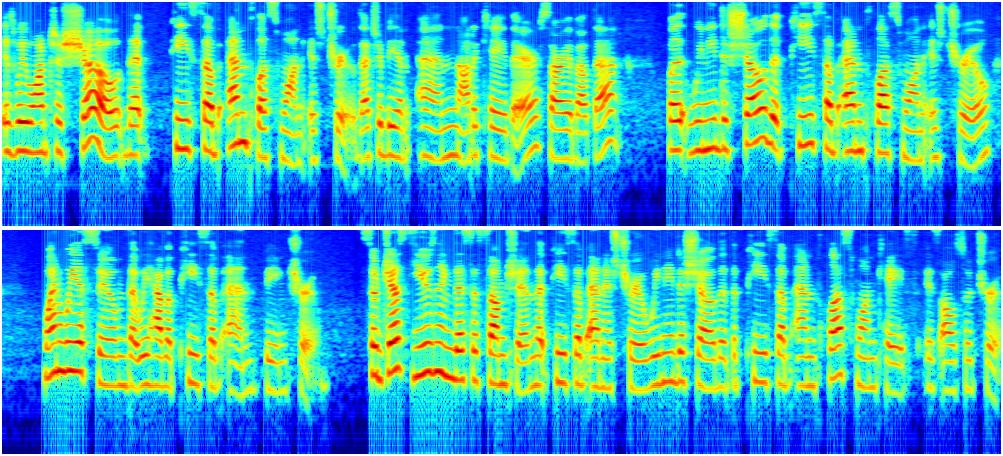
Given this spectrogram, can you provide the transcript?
is we want to show that p sub n plus 1 is true. That should be an n, not a k there. Sorry about that. But we need to show that p sub n plus 1 is true when we assume that we have a p sub n being true. So just using this assumption that p sub n is true, we need to show that the p sub n plus 1 case is also true.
